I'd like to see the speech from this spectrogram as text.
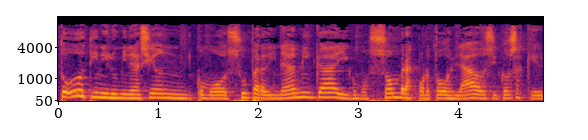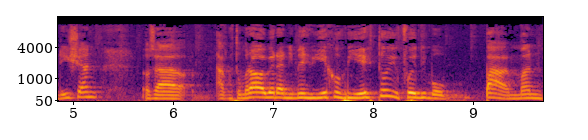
todo tiene iluminación como súper dinámica y como sombras por todos lados y cosas que brillan. O sea, acostumbrado a ver animes viejos vi esto y fue tipo, pa, man,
